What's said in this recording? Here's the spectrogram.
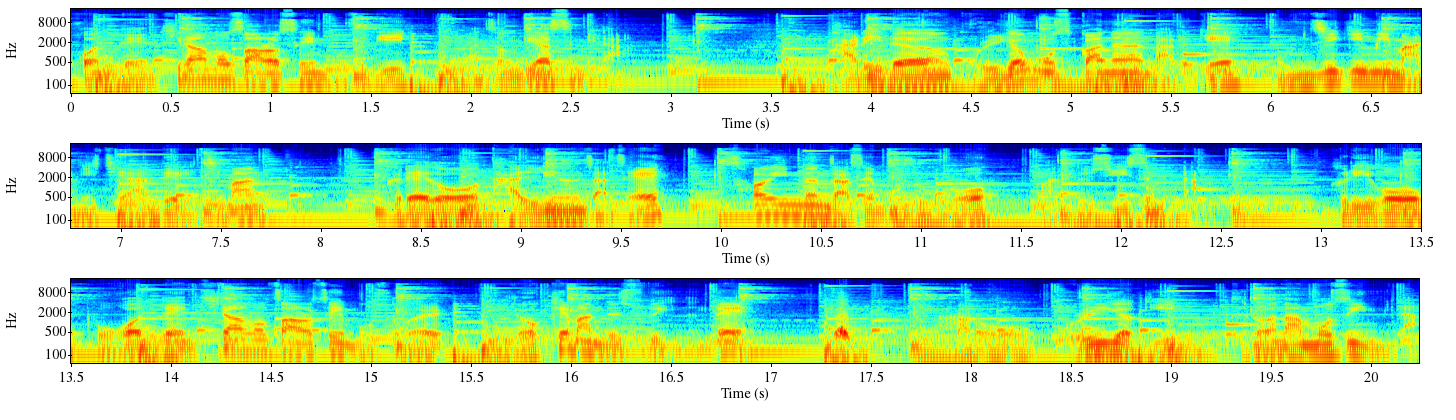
복원된 티라노사우루스의 모습이 완성되었습니다. 다리 등 골격 모습과는 다르게 움직임이 많이 제한되어 있지만 그래도 달리는 자세, 서 있는 자세 모습으로 만들 수 있습니다. 그리고 복원된 티라노사우루스의 모습을 이렇게 만들 수도 있는데 바로 골격이 드러난 모습입니다.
